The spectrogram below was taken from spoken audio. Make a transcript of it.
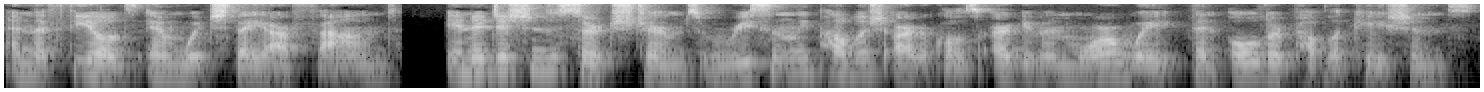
and the fields in which they are found. In addition to search terms, recently published articles are given more weight than older publications.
